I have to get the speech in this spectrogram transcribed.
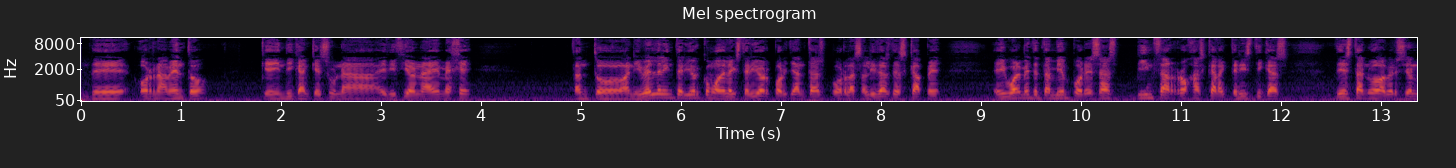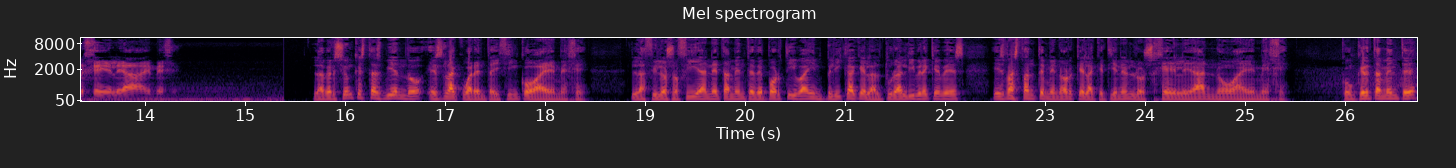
de ornamento que indican que es una edición AMG, tanto a nivel del interior como del exterior por llantas, por las salidas de escape e igualmente también por esas pinzas rojas características de esta nueva versión GLA AMG. La versión que estás viendo es la 45 AMG. La filosofía netamente deportiva implica que la altura libre que ves es bastante menor que la que tienen los GLA no AMG. Concretamente,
